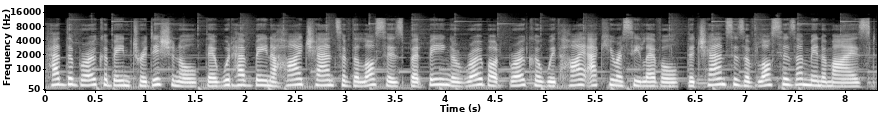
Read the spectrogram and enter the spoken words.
Had the broker been traditional, there would have been a high chance of the losses but being a robot broker with high accuracy level, the chances of losses are minimized.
